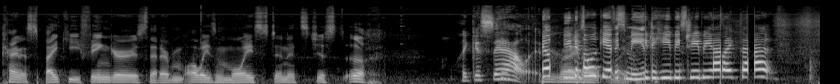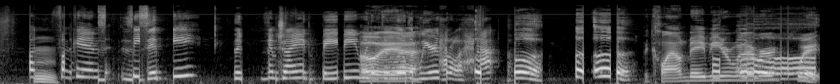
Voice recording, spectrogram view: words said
kind of spiky fingers that are always moist, and it's just ugh. Like a salad. You know, you know what gives me the heebie-jeebies like that? Hmm. Fucking Zippy, the, the giant baby with Oh, the yeah. little weird little hat. Ugh. The clown baby or whatever. Wait,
